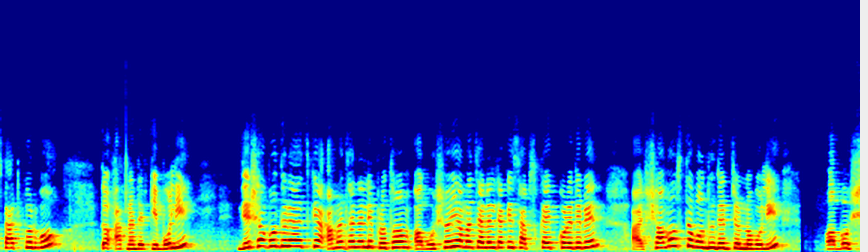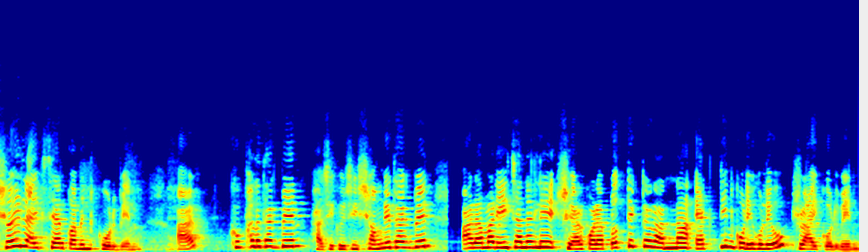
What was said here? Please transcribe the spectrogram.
স্টার্ট করব। তো আপনাদেরকে বলি, যেসব বন্ধুরা আজকে আমার চ্যানেলে প্রথম, অবশ্যই আমার চ্যানেলটাকে সাবস্ক্রাইব করে দেবেন। আর সমস্ত বন্ধুদের জন্য বলি অবশ্যই লাইক শেয়ার কমেন্ট করবেন। আর খুব ভালো থাকবেন, হাসি খুশির সঙ্গে থাকবেন। আর আমার এই চ্যানেলে শেয়ার করা প্রত্যেকটা রান্না একদিন করে হলেও ট্রাই করবেন।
